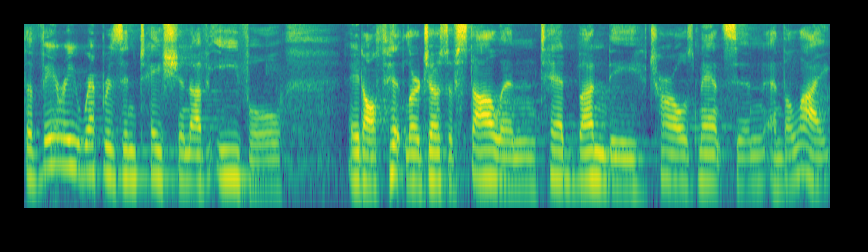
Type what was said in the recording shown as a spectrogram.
the very representation of evil Adolf Hitler, Joseph Stalin, Ted Bundy, Charles Manson, and the like.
